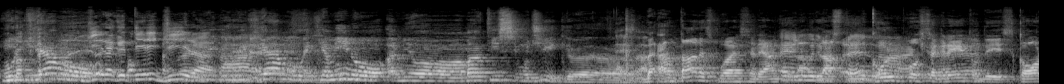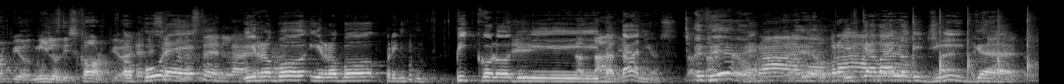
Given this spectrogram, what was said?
un richiamo. gira che ti rigira. Un richiamo, un richiamino al mio amatissimo Gig. Esatto. Beh, Antares può essere anche Eh, il la- di la- stella, il colpo anche, segreto eh. di Scorpio, Milo di Scorpio. eh. Oppure stella, eh. il robot, il robot prin- piccolo di Dantanius. Dantanius. È vero, Bravo, è vero. bravo. Il cavallo di Jig. certo.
